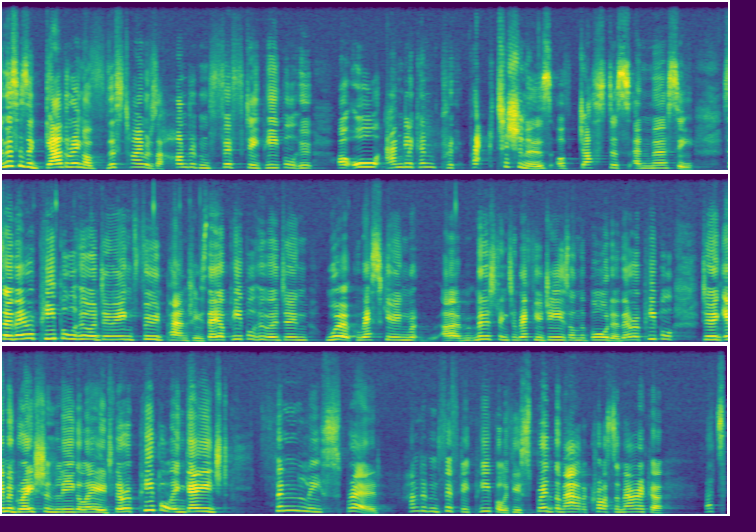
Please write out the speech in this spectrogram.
And this is a gathering of this time, it was 150 people who are all Anglican pr- practitioners of justice and mercy. So there are people who are doing food pantries, there are people who are doing work rescuing, uh, ministering to refugees on the border, there are people doing immigration legal aid, there are people engaged thinly spread 150 people, if you spread them out across America, that's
